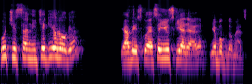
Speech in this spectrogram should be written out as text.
कुछ हिस्सा नीचे की ओर हो गया, या फिर इसको ऐसे यूज़ किया जाएगा, ये बुक दो मैथ्स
